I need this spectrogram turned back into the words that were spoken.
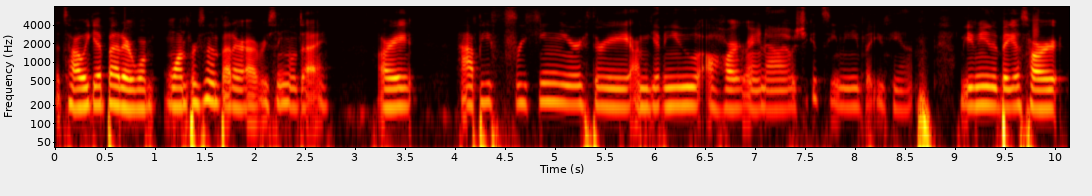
that's how we get better. One one percent better every single day. All right. Happy freaking year three. I'm giving you a heart right now. I wish you could see me, but you can't. I'm giving you the biggest heart.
